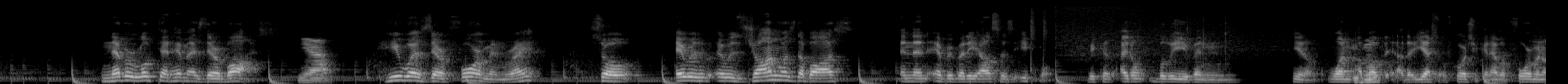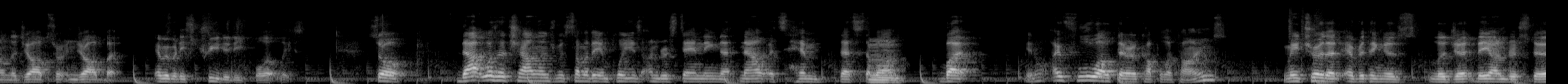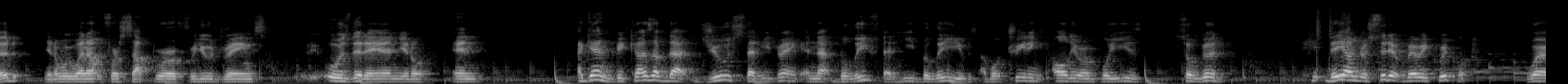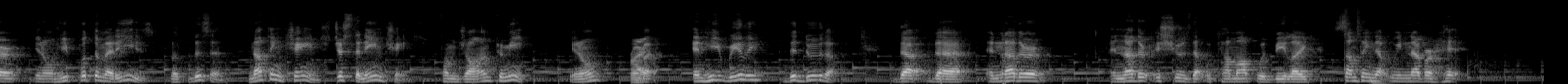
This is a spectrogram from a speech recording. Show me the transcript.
never looked at him as their boss. Yeah. He was their foreman, right? So it was it was John was the boss and then everybody else is equal because I don't believe in you know one mm-hmm. above the other yes of course you can have a foreman on the job certain job but everybody's treated equal at least so that was a challenge with some of the employees understanding that now it's him that's the mm. boss but you know i flew out there a couple of times made sure that everything is legit they understood you know we went out for supper for you drinks oozed it in you know and again because of that juice that he drank and that belief that he believes about treating all your employees so good. He, they understood it very quickly where you know he put them at ease. Like listen nothing changed just the name changed from john to me you know? Right. But, and he really did do that. The the another another issues that would come up would be like something that we never hit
